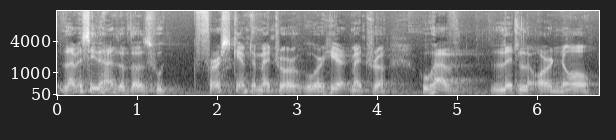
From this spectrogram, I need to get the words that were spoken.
let me see the hands of those who first came to Metro or who are here at Metro who have little or no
